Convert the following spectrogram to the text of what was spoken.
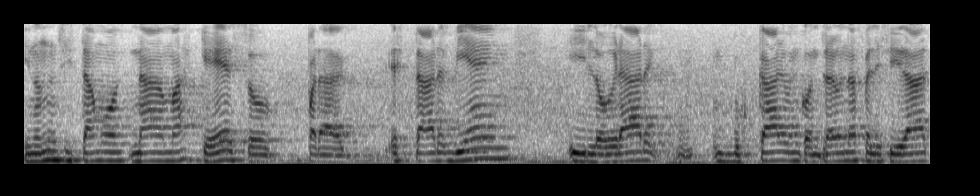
y no necesitamos nada más que eso para estar bien y lograr buscar o encontrar una felicidad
